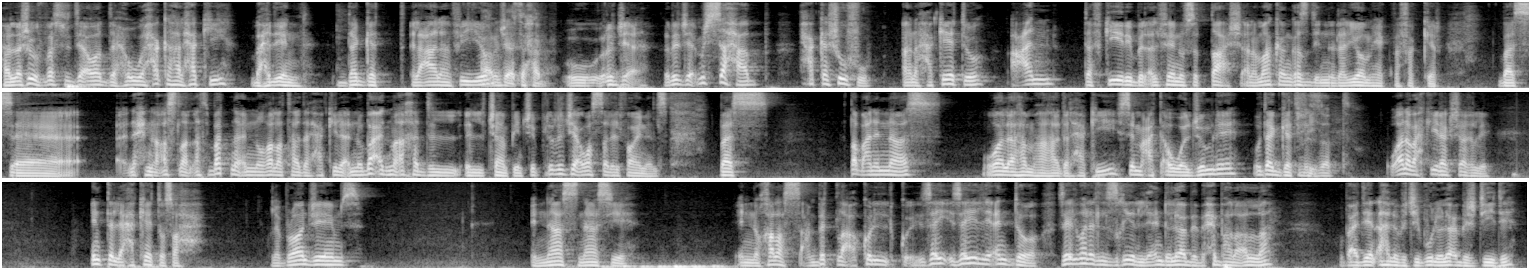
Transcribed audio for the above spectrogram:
هلا شوف بس بدي أوضح. هو حكى هالحكي بعدين دقت العالم فيه. رجع سحب. ورجع رجع مش سحب حكى شوفوا أنا حكيته عن تفكيري بال 2016 أنا ما كان قصدي إنه لليوم هيك بفكر. بس آه نحن أصلا أثبتنا إنه غلط هذا الحكي لأنه بعد ما أخذ ال championship رجع وصل ال finals بس طبعا الناس ولا همها هذا الحكي سمعت أول جملة ودقت فيه. بالضبط. وأنا بحكي لك شغلة. أنت اللي حكيته صح. لبرون جيمس الناس ناسية إنه خلص عم بيطلع كل زي زي اللي عنده زي الولد الصغير اللي عنده لعبة بحبها لله وبعدين أهله بيجيبوا له لعبة جديدة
